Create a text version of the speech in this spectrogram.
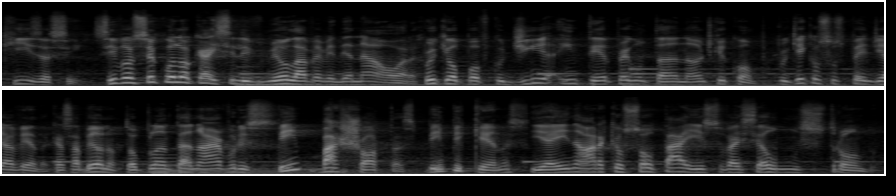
quis assim. Se você colocar esse livro meu lá, vai vender na hora. Porque o povo fica o dia inteiro perguntando onde que compra. Por que, que eu suspendi a venda? Quer saber ou não? Estou plantando árvores bem baixotas, bem pequenas. E aí, na hora que eu soltar isso vai ser um estrondo.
